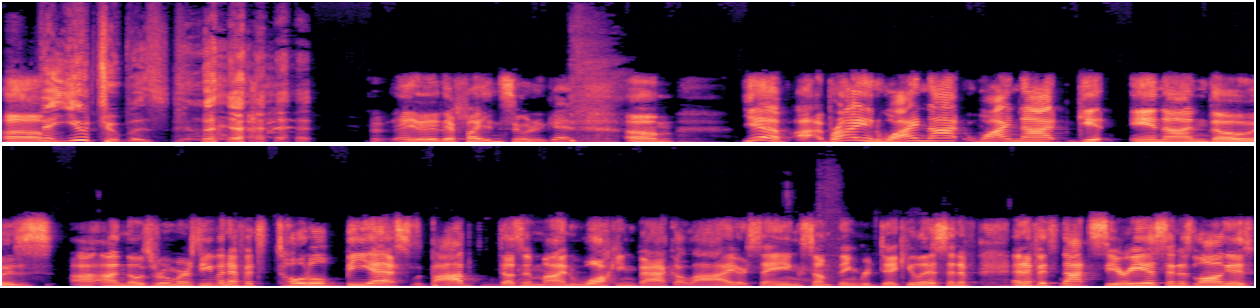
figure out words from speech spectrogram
Um, the YouTubers. hey, they're- they're fighting soon again. Um, yeah, uh, Brian, why not? Why not get in on those uh, on those rumors, even if it's total BS? Bob doesn't mind walking back a lie or saying something ridiculous, and if and if it's not serious, and as long as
